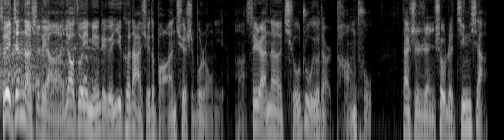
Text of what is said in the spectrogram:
所以真的是这样啊，要做一名这个医科大学的保安确实不容易啊。虽然呢求助有点唐突，但是忍受着惊吓，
